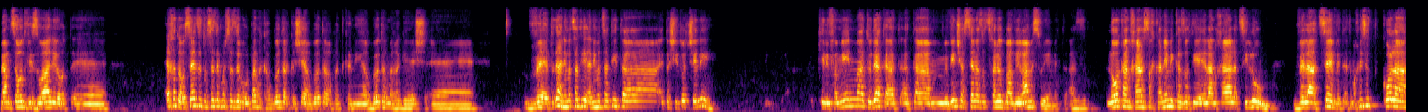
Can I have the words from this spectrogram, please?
בהמצאות ויזואליות. אה, איך אתה עושה את זה? אתה עושה את זה כמו שאתה עושה באולפן, רק הרבה יותר קשה, הרבה יותר הרפתקני, הרבה יותר מרגש. אה, ואתה יודע, אני מצאתי, אני מצאתי את, ה, את השיטות שלי. כי לפעמים, אתה יודע, אתה, אתה מבין שהסצנה הזאת צריכה להיות באווירה מסוימת, אז לא רק ההנחיה לשחקנים היא כזאת, אלא הנחיה לצילום ולצוות. אתה מכניס את כל, ה,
